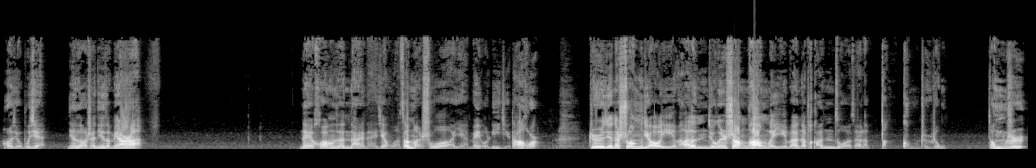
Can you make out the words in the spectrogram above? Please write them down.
好久不见，您老身体怎么样啊？”那黄三太太见我这么说，也没有立即答话。只见他双脚一盘，就跟上炕了一般的盘坐在了半空之中，同时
